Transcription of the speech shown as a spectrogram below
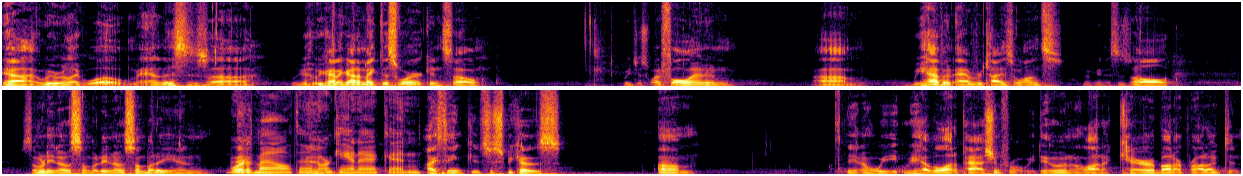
yeah, we were like, whoa, man, this is, uh, we, we kind of got to make this work. And so we just went full in and um, we haven't advertised once. I mean, this is all somebody knows somebody knows somebody. And Word and of mouth and, and- organic and I think it's just because, um, you know, we, we have a lot of passion for what we do and a lot of care about our product. And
